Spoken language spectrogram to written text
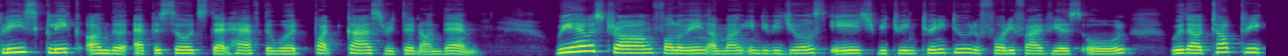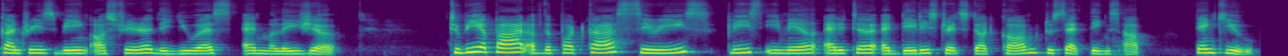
please click on the episodes that have the word podcast written on them. We have a strong following among individuals aged between 22 to 45 years old, with our top three countries being Australia, the US, and Malaysia. To be a part of the podcast series, please email editor at dailystraits.com to set things up. Thank you.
